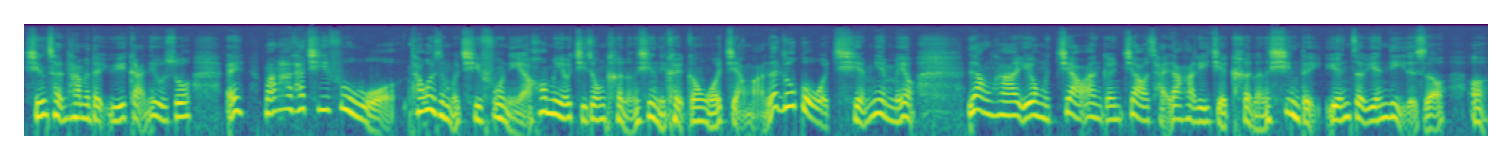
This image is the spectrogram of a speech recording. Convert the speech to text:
形成他们的语感。例如说，诶，妈妈他欺负我，他为什么欺负你啊？后面有几种可能性，你可以跟我讲嘛？那如果我前面没有让他用教案跟教材让他理解可能性的原则原理的时候，哦，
